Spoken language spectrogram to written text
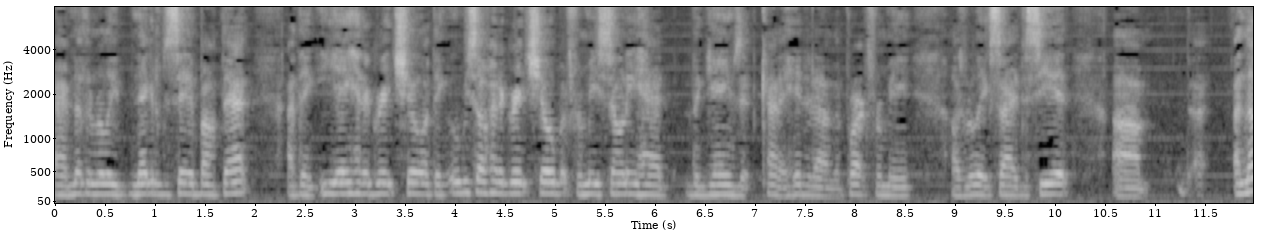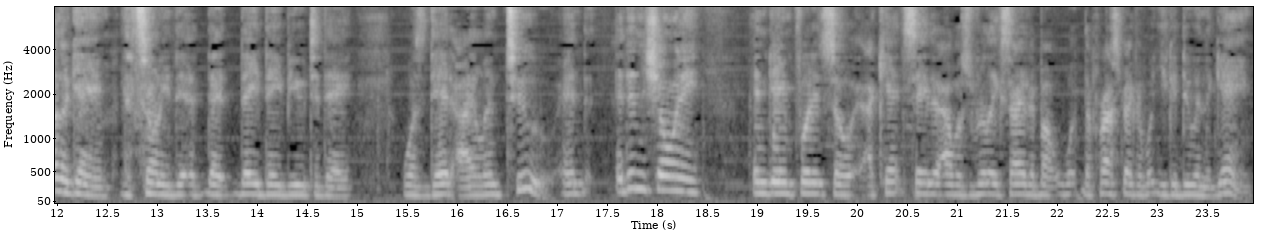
I have nothing really negative to say about that. I think EA had a great show. I think Ubisoft had a great show, but for me, Sony had the games that kind of hit it out of the park for me. I was really excited to see it. Um, another game that Sony did that they debuted today was Dead Island 2, and it didn't show any in-game footage, so I can't say that I was really excited about what the prospect of what you could do in the game.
